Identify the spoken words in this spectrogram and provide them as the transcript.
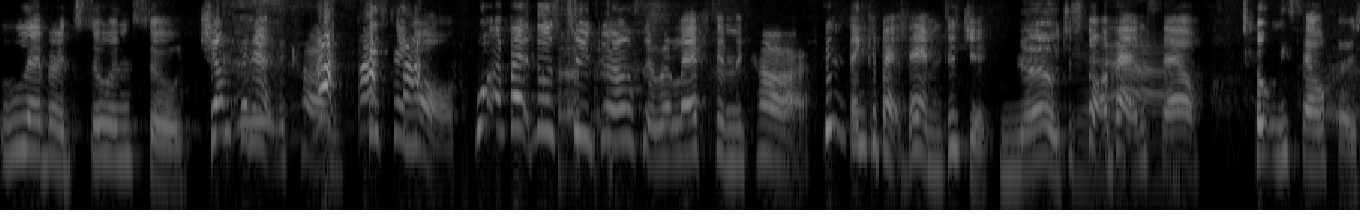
livered so and so, jumping out the car and pissing off. What about those two girls that were left in the car? Didn't think about them, did you? No, just thought about himself. Totally selfish.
